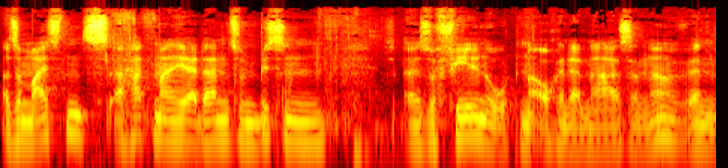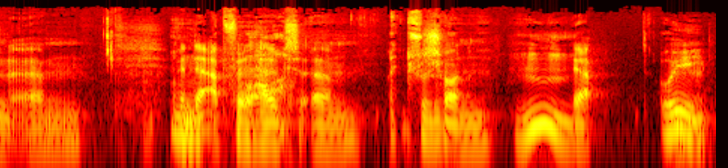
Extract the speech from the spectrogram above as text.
also meistens hat man ja dann so ein bisschen äh, so Fehlnoten auch in der Nase, ne? Wenn, ähm, wenn der Apfel oh. halt ähm, schon, hm. ja. Ui. Mhm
